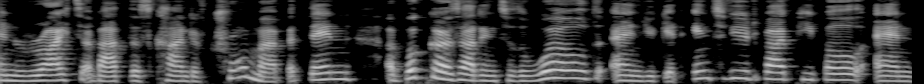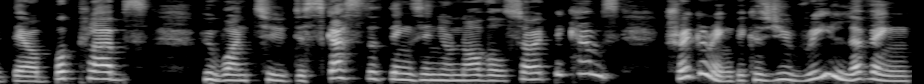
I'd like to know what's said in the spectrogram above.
and write about this kind of trauma, but then a book goes out into the world and you get interviewed by people, and there are book clubs who want to discuss the things in your novel. So it becomes triggering because you're reliving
